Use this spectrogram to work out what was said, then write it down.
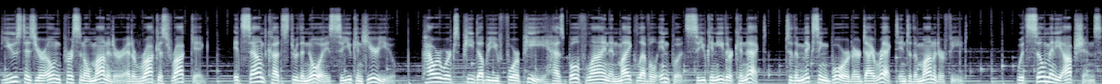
used as your own personal monitor at a raucous rock gig. Its sound cuts through the noise so you can hear you. PowerWerks PW4P has both line and mic level inputs so you can either connect to the mixing board or direct into the monitor feed. With so many options,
